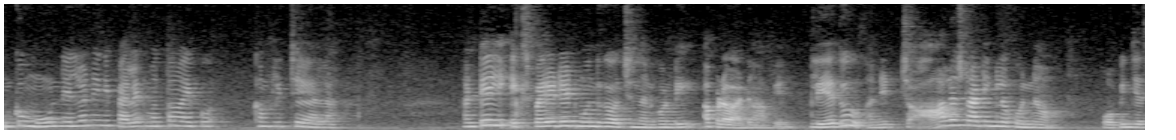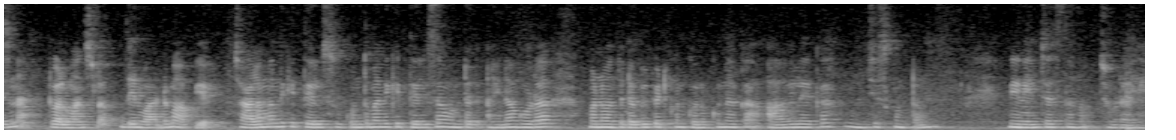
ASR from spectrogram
ఇంకో మూడు నెలల్లో నేను ఈ ప్యాలెట్ మొత్తం అయిపో కంప్లీట్ చేయాలా? అంటే ఎక్స్పైరీ డేట్ ముందుగా వచ్చింది అనుకోండి అప్పుడు వాడడం ఆపేది లేదు అని చాలా స్టార్టింగ్లో కొన్నాం. ఓపెన్ చేసిన ట్వెల్వ్ మంత్స్లో దీన్ని వాడడం ఆపేయాలి. చాలామందికి తెలుసు కొంతమందికి తెలిసే ఉంటుంది. అయినా కూడా మనం అంత డబ్బులు పెట్టుకొని కొనుక్కున్నాక ఆగలేక ఉంచేసుకుంటాం నేనేం చేస్తానో చూడాలి.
